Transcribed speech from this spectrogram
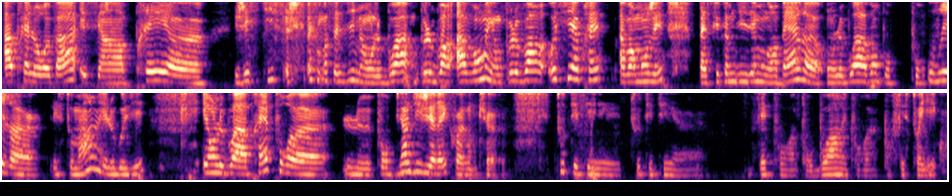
après le repas et c'est un pré euh. Je sais pas comment ça se dit, mais on le boit, on peut le boire avant et on peut le boire aussi après avoir mangé, parce que comme disait mon grand-père, euh, on le boit avant pour pour ouvrir euh, l'estomac et le gosier, et on le boit après pour euh, le pour bien digérer quoi. Donc euh, tout était tout était fait pour pour boire et pour pour festoyer quoi.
